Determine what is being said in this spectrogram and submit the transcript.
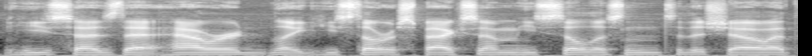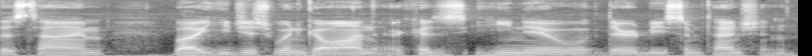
He says that Howard, like, he still respects him. He still listened to the show at this time, but he just wouldn't go on there because he knew there would be some tension.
